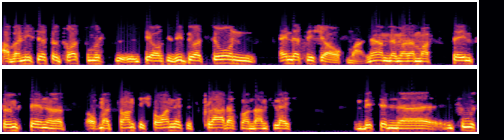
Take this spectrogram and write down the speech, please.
Aber nichtsdestotrotz muss ja auch die Situation ändert sich ja auch mal. Ne? Wenn man dann mal 10, 15 oder auch mal 20 vorne ist, ist klar, dass man dann vielleicht ein bisschen äh, den Fuß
